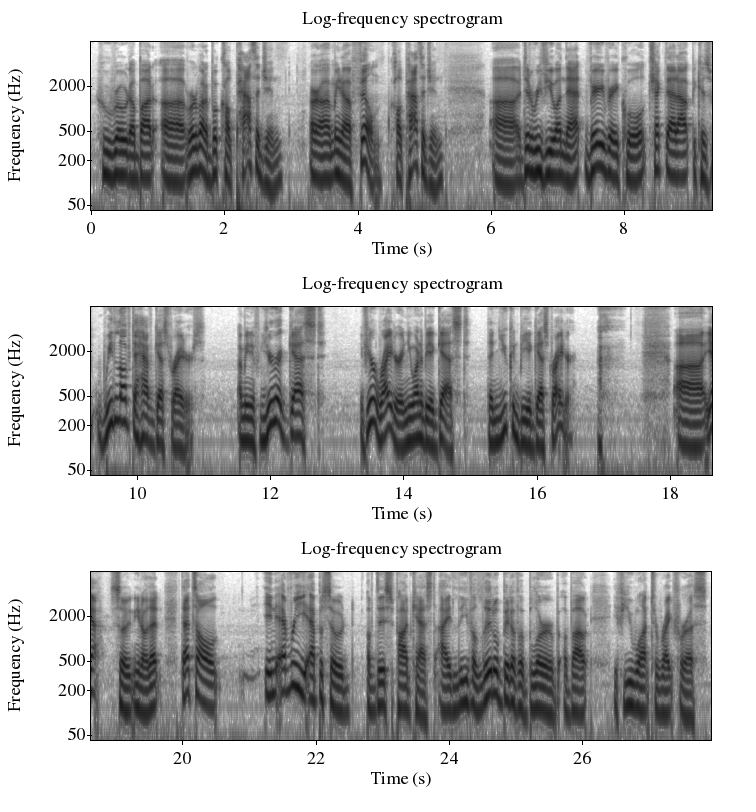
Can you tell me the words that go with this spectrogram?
who wrote about uh, wrote about a book called Pathogen, or I mean a film called Pathogen. Uh, did a review on that. Very very cool. Check that out because we love to have guest writers. I mean, if you're a guest, if you're a writer and you want to be a guest, then you can be a guest writer. Uh, yeah. So you know that that's all. In every episode of this podcast, I leave a little bit of a blurb about if you want to write for us.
